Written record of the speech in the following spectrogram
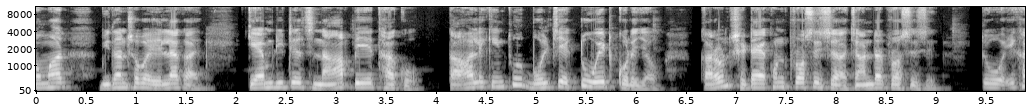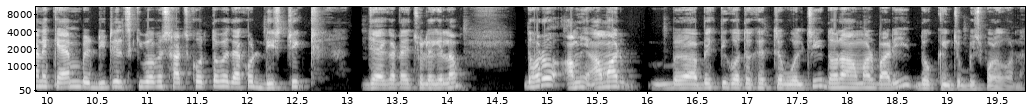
তোমার বিধানসভা এলাকায় ক্যাম্প ডিটেলস না পেয়ে থাকো, তাহলে কিন্তু বলছে একটু ওয়েট করে যাও। কারণ সেটা এখন প্রসেসে আছে আন্ডার প্রসেসে তো এখানে ক্যাম্প ডিটেলস কীভাবে সার্চ করতে হবে? দেখো ডিস্ট্রিক্ট জায়গাটায় চলে গেলাম। ধরো, আমি আমার ব্যক্তিগত ক্ষেত্রে বলছি, ধরো আমার বাড়ি দক্ষিণ চব্বিশ পরগনা।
